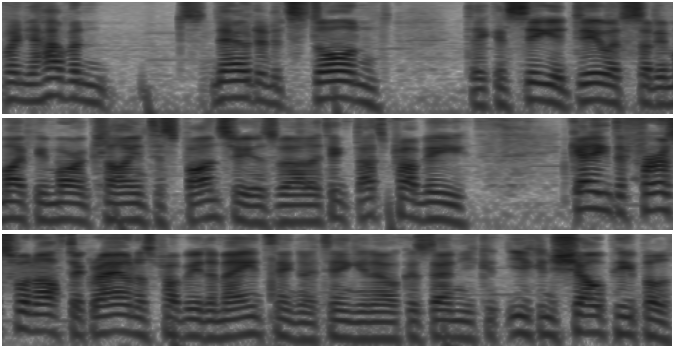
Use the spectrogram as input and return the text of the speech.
when you haven't now that it's done, they can see you do it, so they might be more inclined to sponsor you as well. I think that's probably getting the first one off the ground is probably the main thing. I think you know because then you can you can show people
